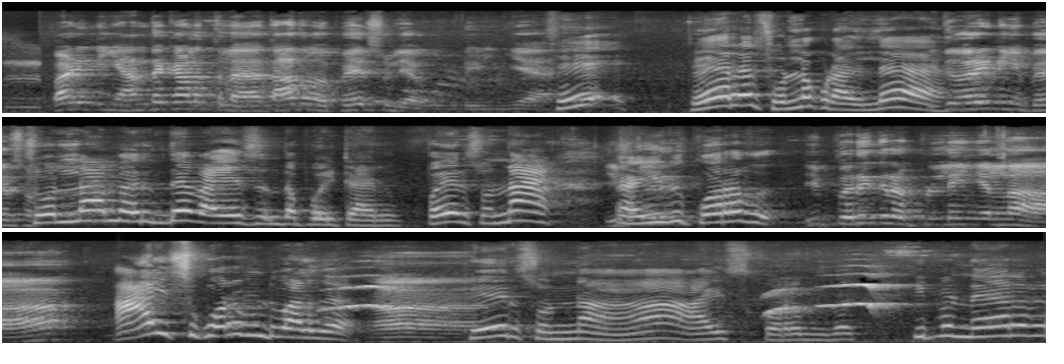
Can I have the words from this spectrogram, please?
ம். பாட்டி நீங்க அந்த காலத்துல தாத்தாவை பேர் சொல்லியா கூப்பிடுவீங்க? பேரை சொல்லக்கூடாதுல்ல? சொல்லாம இருந்தே வயசு இந்த போயிட்டாரு. பேர் சொன்னா இது குறவு. இப்ப இருக்கிற பிள்ளைங்க எல்லாம் ஆயுசு குறவுண்டு வாழுங்க பேர் சொன்னா ஆயுசு குறவு இப்போ நேரவே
